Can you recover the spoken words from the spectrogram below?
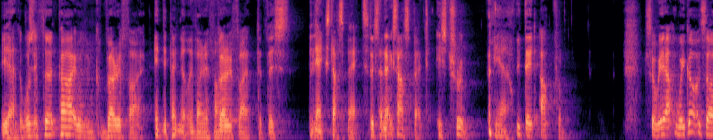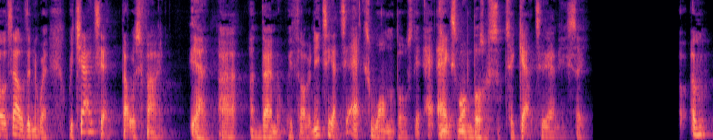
he? Yeah. There was a third party with him could verify, Independently verified. verify that this, Next aspect. this next aspect is true. Yeah. it did happen. So we, we got to the hotel, didn't we? We checked it. That was fine. Yeah. Uh, and then we thought we need to get to X1 bus, the X1 bus. to get to the NEC. Um,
